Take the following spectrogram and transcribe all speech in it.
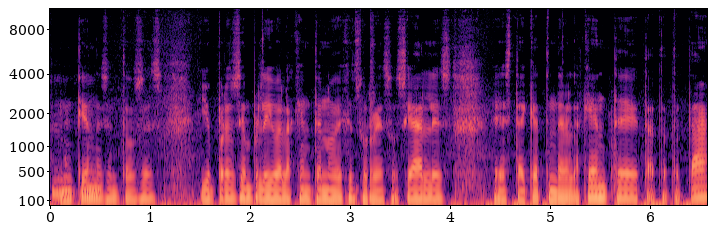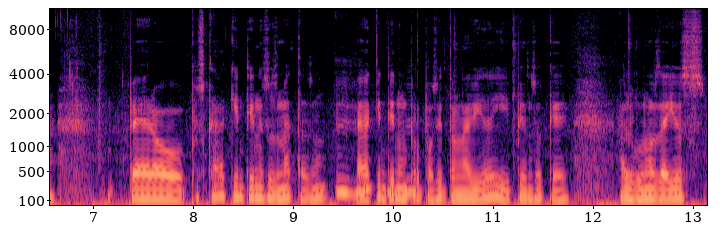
¿me entiendes? Entonces, yo por eso siempre le digo a la gente, no dejen sus redes sociales, este, hay que atender a la gente, ta, ta, ta, ta. Pero, pues cada quien tiene sus metas, ¿no? Cada quien tiene un propósito en la vida y pienso que algunos de ellos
